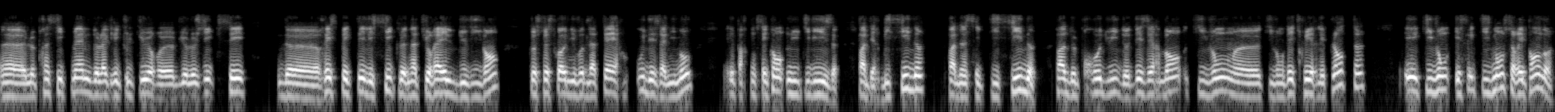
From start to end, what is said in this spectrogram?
le principe même de l'agriculture biologique, c'est de respecter les cycles naturels du vivant que ce soit au niveau de la terre ou des animaux. Et par conséquent, on n'utilise pas d'herbicides, pas d'insecticides, pas de produits de désherbants qui vont, euh, qui vont détruire les plantes et qui vont effectivement se répandre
